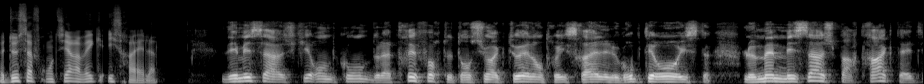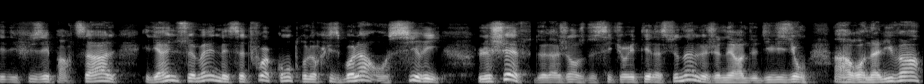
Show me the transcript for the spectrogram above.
de sa frontière avec Israël des messages qui rendent compte de la très forte tension actuelle entre Israël et le groupe terroriste. Le même message par tract a été diffusé par Tzahal il y a une semaine, mais cette fois contre le Hezbollah en Syrie. Le chef de l'agence de sécurité nationale, le général de division Aaron Aliva,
